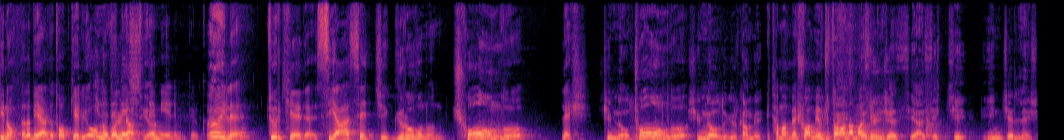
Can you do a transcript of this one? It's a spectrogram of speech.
bir noktada bir yerde top geliyor. Onunla Yine de golünü leş atıyor. demeyelim Gürkan. Öyle Türkiye'de siyasetçi güruhunun çoğunluğu leş. Şimdi oldu. Çoğunluğu Şimdi oldu Gürkan Bey. e tamam ben şu an mevcut zamandan Biraz bahsediyorum. önce siyasetçi deyince leş.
